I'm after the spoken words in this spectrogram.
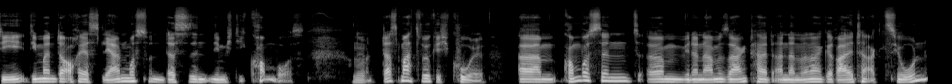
die, die man da auch erst lernen muss und das sind nämlich die Kombos. Ja. Und das macht's wirklich cool. Ähm, Kombos sind, ähm, wie der Name sagt, halt aneinandergereihte Aktionen,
